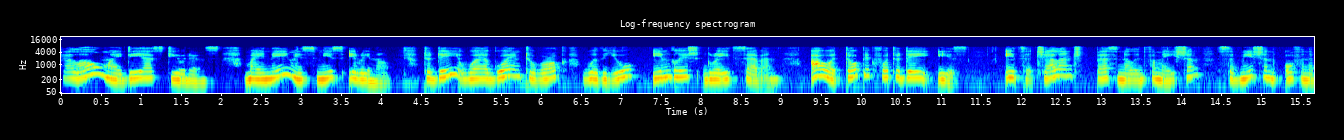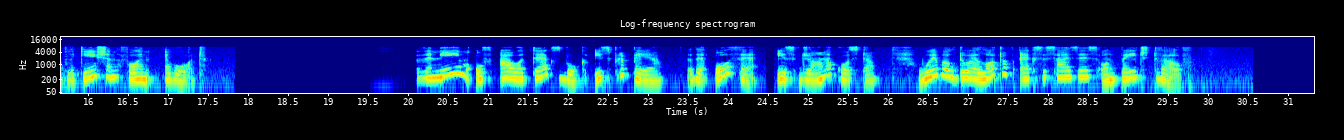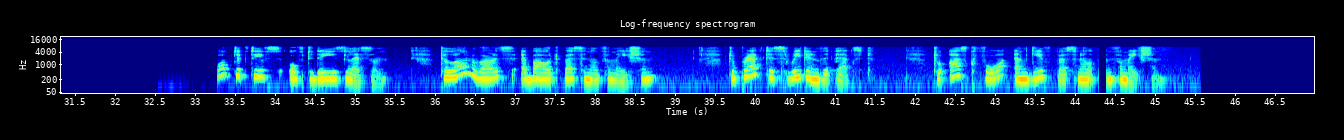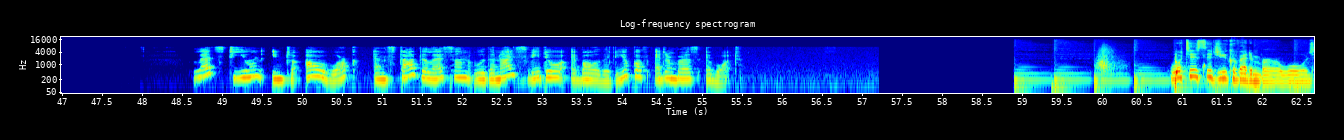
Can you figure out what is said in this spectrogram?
Hello, my dear students. My name is Miss Irina. Today we are going to work with you English grade 7. Our topic for today is It's a challenge personal information submission of an application for an award. The name of our textbook is Prepare. The author is Joanna Costa. We will do a lot of exercises on page 12. Objectives of today's lesson. To learn words about personal information. To practice reading the text. To ask for and give personal information. Let's tune into our work and start the lesson with a nice video about the Duke of Edinburgh's award. What is the Duke of Edinburgh Award?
